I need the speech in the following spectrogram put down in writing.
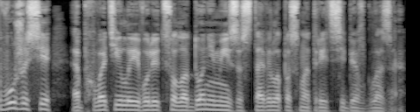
в ужасе обхватила его лицо ладонями и заставила посмотреть себе в глаза.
